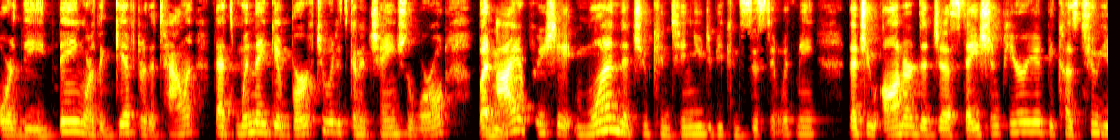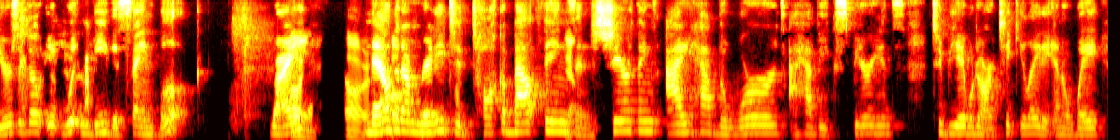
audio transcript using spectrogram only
or the thing or the gift or the talent. That's when they give birth to it, it's going to change the world. But mm. I appreciate one that you continue to be consistent with me, that you honored the gestation period because two years ago it wouldn't be the same book, oh, right? Oh, yeah. Oh, now that oh I'm ready to talk about things yeah. and share things, I have the words, I have the experience to be able to articulate it in a way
